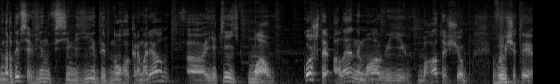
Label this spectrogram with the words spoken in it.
народився він в сім'ї дрібного кремаря, е, який мав кошти, але не мав їх багато, щоб вивчити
